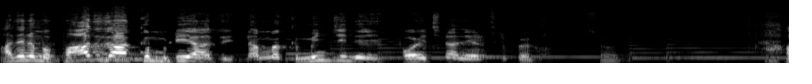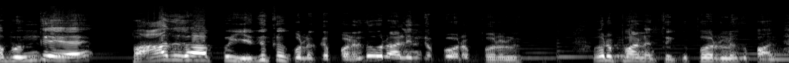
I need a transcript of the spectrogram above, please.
அதை நம்ம பாதுகாக்க முடியாது. நமக்கு மிஞ்சி போயிடுச்சுன்னா அதை எடுத்துட்டு போயிடுவோம். ஸோ அப்போ இங்க பாதுகாப்பு எதுக்கு கொடுக்கப்படுது? ஒரு அழிந்து போற பொருளுக்கு. ஒரு பணத்துக்கு பொருளுக்கு பாது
